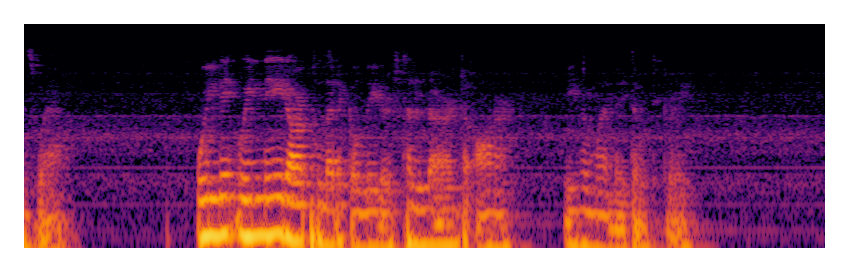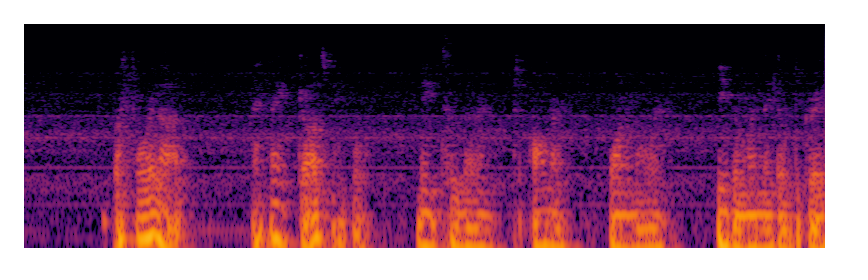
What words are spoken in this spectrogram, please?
as well. We, we need our political leaders to learn to honour even when they don't agree. Before that, I think God's people need to learn to honour one another even when they don't agree.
